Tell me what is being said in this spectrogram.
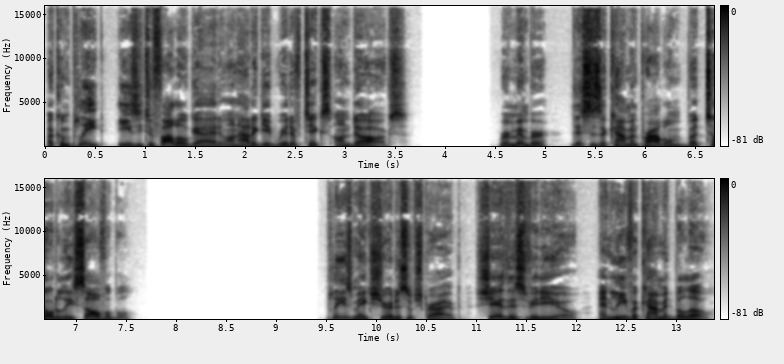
A complete, easy to follow guide on how to get rid of ticks on dogs. Remember, this is a common problem but totally solvable. Please make sure to subscribe, share this video, and leave a comment below.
